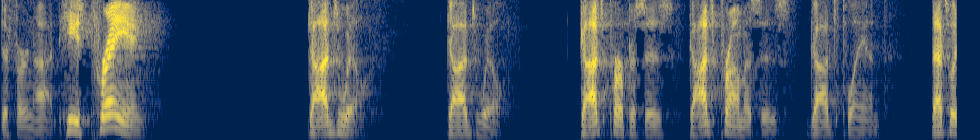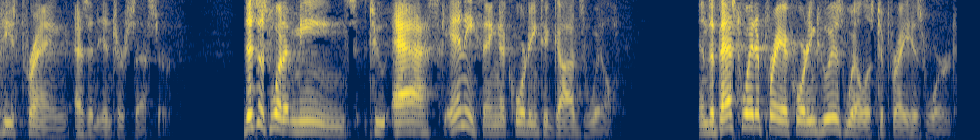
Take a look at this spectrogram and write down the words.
Defer not. He's praying God's will. God's will. God's purposes, God's promises, God's plan. That's what he's praying as an intercessor. This is what it means to ask anything according to God's will. And the best way to pray according to his will is to pray his word.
